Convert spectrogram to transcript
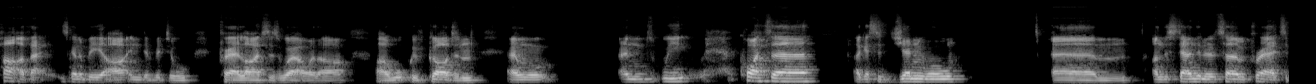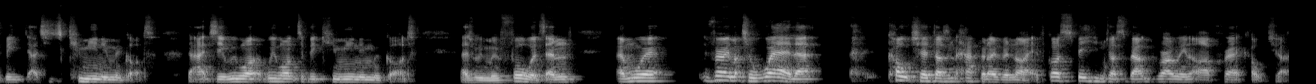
part of that is going to be our individual prayer lives as well and our, our walk with God. And, and, and we quite a, I guess, a general um, understanding of the term prayer to be actually communion with God. That actually we want, we want to be communing with God as we move forwards. And, and we're very much aware that culture doesn't happen overnight. If God's speaking to us about growing our prayer culture,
